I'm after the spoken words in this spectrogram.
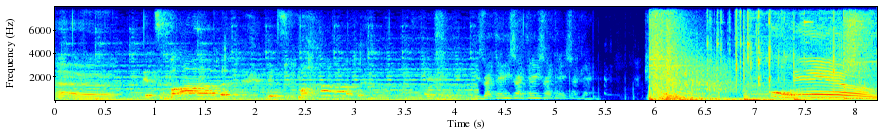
Uh oh. It's Bob. It's Bob. He's right there. He's right there. He's right there. He's right there. Damn.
